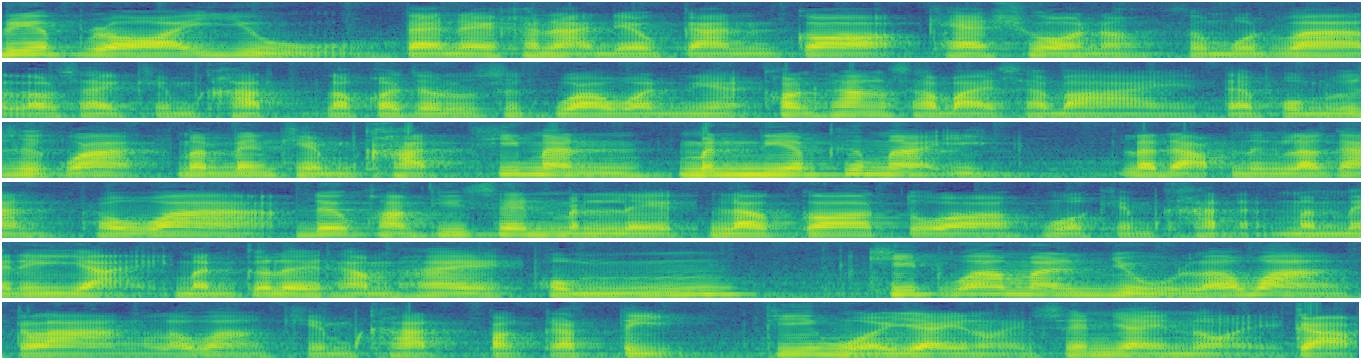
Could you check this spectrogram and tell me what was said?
เรียบร้อยอยู่ แต่ในขณะเดียวกันก็แคชชวลเนาะสมมุติว่าเราใส่เข็มขัด เราก็จะรู้สึกว่าวันนี้ค่อนข้างสบายๆแต่ผมรู้สึกว่ามันเป็นเข็มขัดที่มันมันเนี้ยบขึ้นมาอีกระดับหนึ่งแล้วกัน เพราะว่าด้วยความที่เส้นมันเล็ก แล้วก็ตัวหัวเข็มขัดมันไม่ได้ใหญ่ มันก็เลยทำให้ผม คิดว่ามันอยู่ระหว่างกลางระหว่างเข็มขัดปกติ ที่หัวใหญ่หน่อยเส้นใหญ่หน่อยกับ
